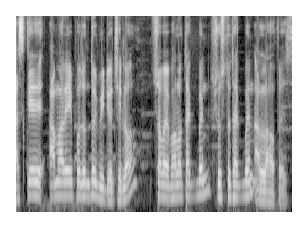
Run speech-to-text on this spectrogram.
আজকে আমার এই পর্যন্ত ভিডিও ছিল। সবাই ভালো থাকবেন সুস্থ থাকবেন। আল্লাহ হাফেজ।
